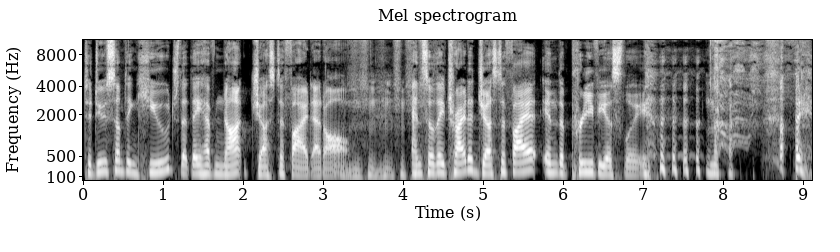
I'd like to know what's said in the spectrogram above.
to do something huge that they have not justified at all. and so they try to justify it in the previously. they,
